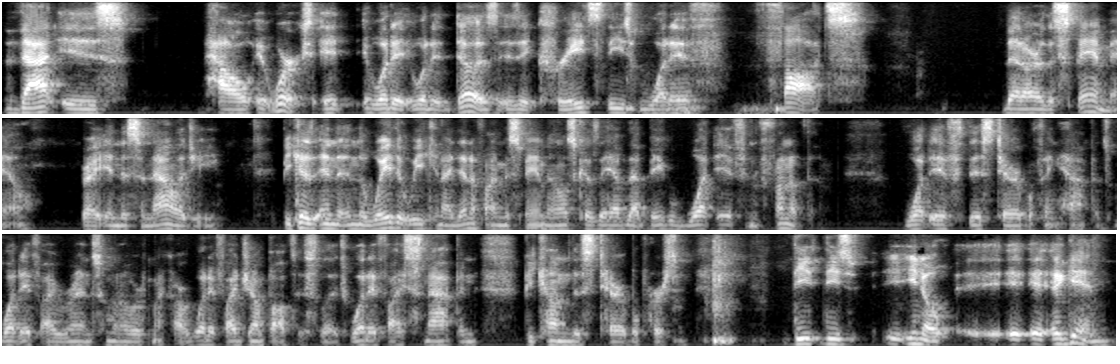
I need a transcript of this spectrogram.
that is how it works. It, it what it what it does is it creates these what if thoughts that are the spam mail, right? In this analogy, because and, and the way that we can identify them as spam mail is because they have that big what if in front of them. What if this terrible thing happens? What if I run someone over with my car? What if I jump off this ledge? What if I snap and become this terrible person? These, these you know, it, it, again,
